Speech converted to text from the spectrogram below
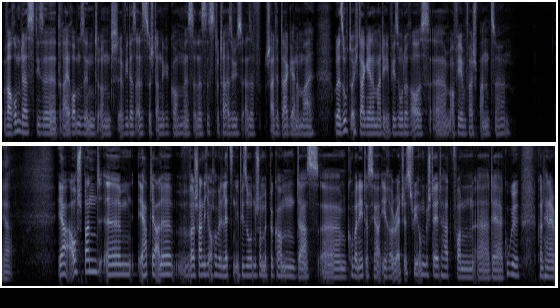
warum das diese drei Robben sind und wie das alles zustande gekommen ist. Und das ist total süß. Also schaltet da gerne mal oder sucht euch da gerne mal die Episode raus. Ähm, auf jeden Fall spannend zu hören. Ja, ja, auch spannend. Ähm, ihr habt ja alle wahrscheinlich auch über die letzten Episoden schon mitbekommen, dass ähm, Kubernetes ja ihre Registry umgestellt hat von äh, der Google Container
